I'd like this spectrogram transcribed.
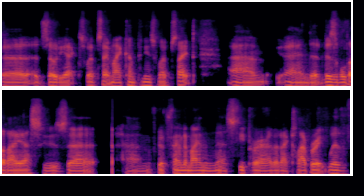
at, uh, at Xodiac's website, my company's website, um, and at visible.is, who's uh, um, a good friend of mine, uh, Steve Pereira, that I collaborate with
